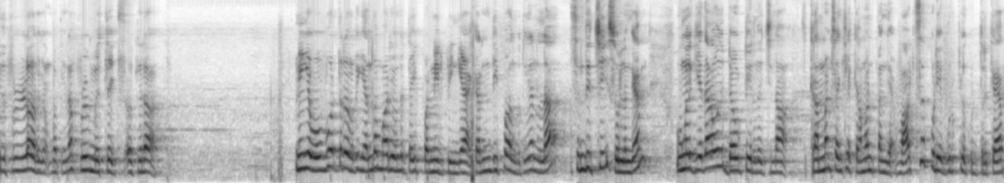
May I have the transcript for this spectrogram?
இது ஃபுல்லாக இருக்கும். பார்த்திங்கன்னா ஃபுல் மிஸ்டேக்ஸ் ஓகேடா நீங்கள் ஒவ்வொருத்தரும் வந்து எந்த மாதிரி வந்து டைப் பண்ணியிருப்பீங்க கண்டிப்பாக வந்து பார்த்திங்கன்னா நல்லா சிந்திச்சு சொல்லுங்கள் உங்களுக்கு ஏதாவது டவுட் இருந்துச்சுன்னா கமெண்ட் செக்ஷனில் கமெண்ட் பண்ணுங்கள் வாட்ஸ்அப்புடைய குரூப்பில் கொடுத்துருக்கேன்.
